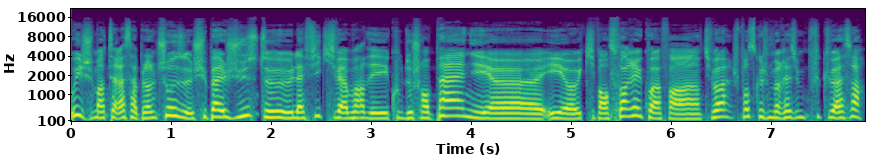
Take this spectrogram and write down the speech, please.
oui, je m'intéresse à plein de choses. Je suis pas juste euh, la fille qui va boire des coupes de champagne et, euh, et euh, qui va en soirée quoi. Enfin, tu vois, je pense que je me résume plus que à ça.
